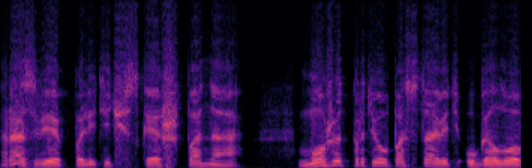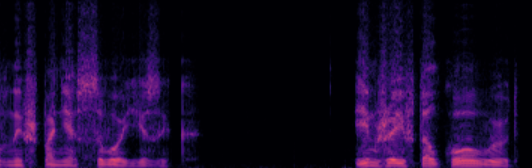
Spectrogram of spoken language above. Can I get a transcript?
Разве политическая шпана может противопоставить уголовной шпане свой язык? Им же и втолковывают,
